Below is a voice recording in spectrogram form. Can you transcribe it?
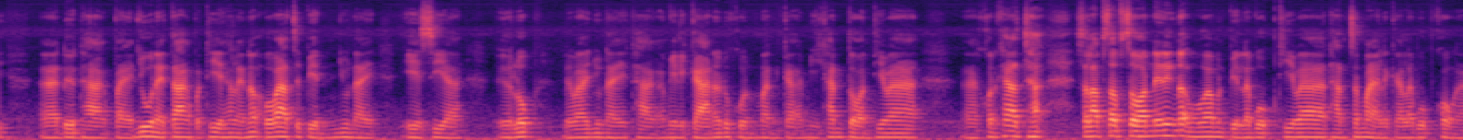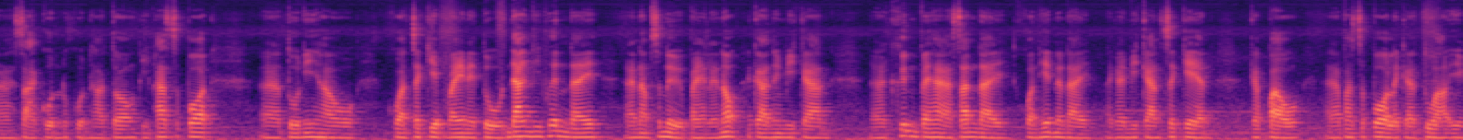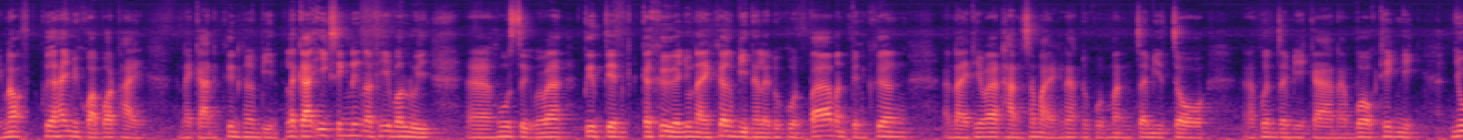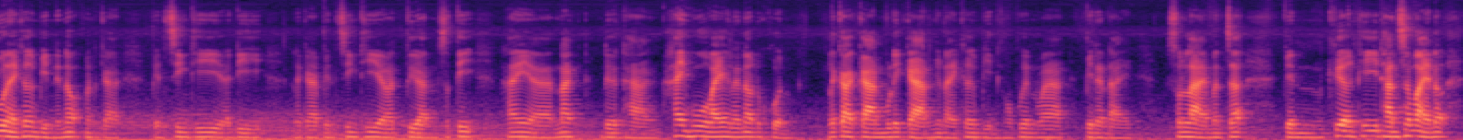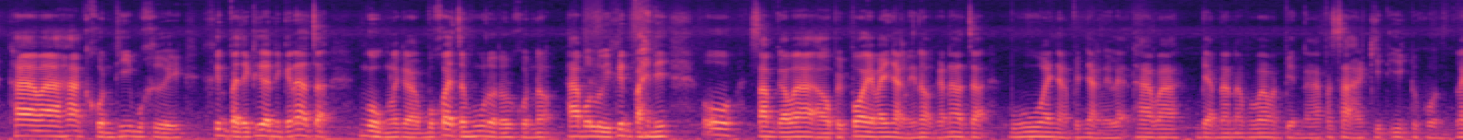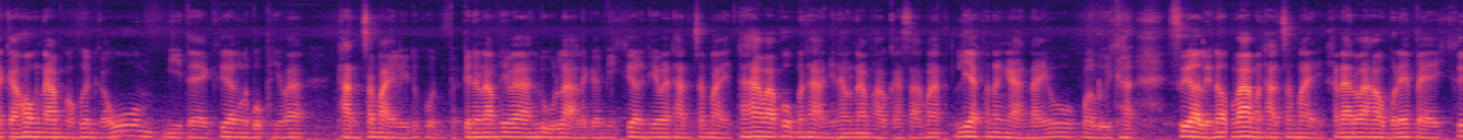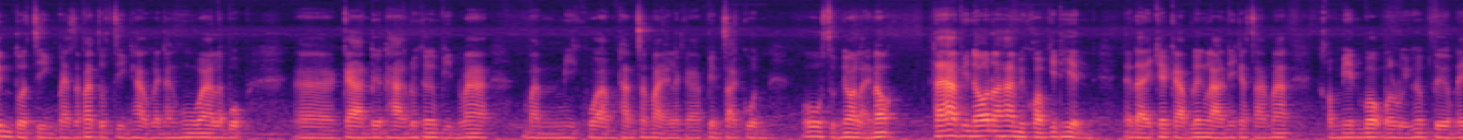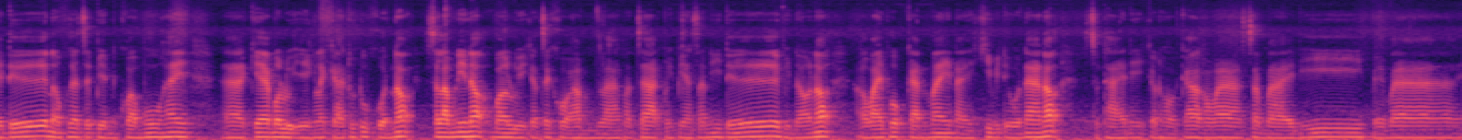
เดินทางไปอยู่ในต่างประเทศทั้งหลายเนาะเพราะว่าจะเป็นอยู่ในเอเชียเออรบหรือว่าอยู่ในทางอเมริกาเนาะทุกคนมันก็มีขั้นตอนที่ว่า อ่าค่อนข้างจะสลับซับซ้อนนิดนึงเนาะเพราะว่ามันเป็นระบบที่ว่าทันสมัยและก็ระบบของอ่าสากลทุกคนเราต้องมีพาสปอร์ตอ่าตัวนี้เราควรจะเก็บไว้ในตู้ดังที่เพื่อนได้อ่านำเสนอไปแล้วเนาะการยังมีการขึ้นไปหาสั้นใดควรเฮ็ดอันใดแล้วก็มีการสแกนกระเป๋าพาสปอร์ตแล้วก็ตัวเราเองเนาะเพื่อให้มีความปลอดภัยในการขึ้นเครื่องบิน แล้วก็อีกสิ่งหนึ่งเนาะที่บอลุยรู้สึกไปว่าตื่นเต้นก็คืออยู่ในเครื่องบินนั่นแหละทุกคนป้ามันเป็นเครื่อง อันใดที่ว่าทันสมัยขนาดทุกคนมันจะมีจอเพื่อนจะมีการอ่าบอกเทคนิคอยู่ในเครื่องบินเนาะมันก็เป็นสิ่งที่ดี แล้วก็เป็นสิ่งที่เตือนสติให้นักเดินทางให้ฮู้ไว้แล้วเนาะทุกคน และก็การบริการอยู่ในเครื่องบินของเพื่อนว่าเป็นอันใดส่วนลายมันจะเป็นเครื่องที่ทันสมัยเนาะถ้าว่าหากคนที่บ่เคย ขึ้นไปจากเทือนนี่ก็น่าจะงงแล้วก็บ่ค่อยจะฮู้เนาะทุกคนเนาะถ้าบ่ลุยขึ้นไปนี่โอ้ซ้ำกับว่าเอาไปปล่อยไว้อย่างเลยเนาะก็น่าจะบ่ฮู้ว่าอย่างเป็นอย่างเลยแหละ ถ้าว่าแบบนั้นเนาะเพราะว่ามันเป็นอ่าภาษาอังกฤษอีกทุกคน แล้วก็ห้องน้ำของเพื่อนก็โอ้มีแต่เครื่องระบบที่ว่าทันสมัยเลยทุกคน เป็นห้องน้ำที่ว่าหรูหราแล้วก็มีเครื่องที่ว่าทันสมัย ถ้าหากว่าพบปัญหาอยู่ในห้องน้ำเขาก็สามารถเรียกพนักงานได้โอ้บาลุยค่ะเสื้อเลยเนาะว่ามันทันสมัยขนาดว่าเราบ่ได้ไปขึ้นตัวจริงไปสัมภาษณ์ตัวจริงเขาก็ยังรู้ว่าระบบ การเดินทางโดยเครื่องบินว่ามันมีความทันสมัยแล้วก็เป็นสากลโอ้สุดยอดหลายเนาะถ้าหากพี่น้องเนาะหากมีความคิดเห็นใดๆเกี่ยวกับเรื่องราวนี้ก็สามารถคอมเมนต์บอกบอลลุยเพิ่มเติมได้เด้อเนาะเพื่อจะเป็นความรู้ให้แก้บอลลุยเองและการทุกๆคนเนาะสำหรับนี้เนาะบอลลุยก็จะขออำลาพระจากไปเพียงสักนี้เด้อพี่น้องเนาะเอาไว้พบกันใหม่ในคลิปวิดีโอหน้าเนาะสุดท้ายนี้ก็ขอกล่าวคำว่าสบายดีบ๊ายบาย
